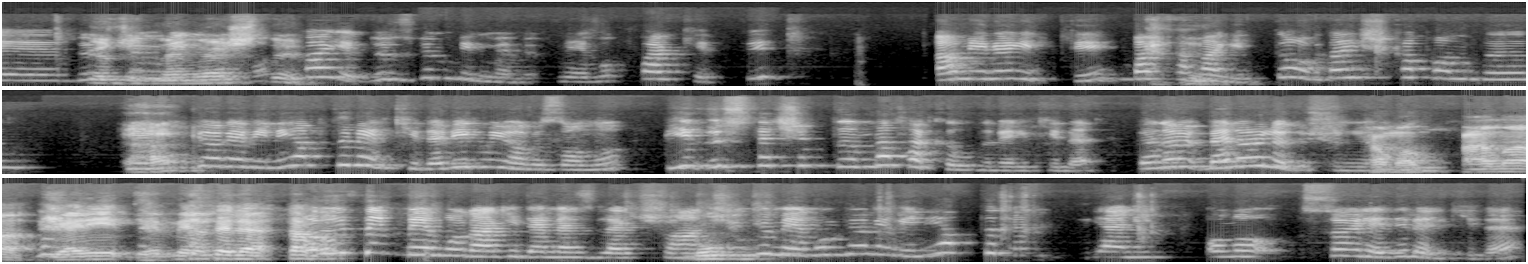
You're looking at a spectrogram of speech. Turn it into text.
e, düzgün Gözünden bir memur. Hayır düzgün bir memur, memur fark etti. Amire gitti, bakana gitti. Orada iş kapandı. Memur Aha. görevini yaptı belki de bilmiyoruz onu. Bir üste çıktığında takıldı belki de. Ben ben öyle düşünüyorum. Tamam ama yani mesela O tamam yüzden memura gidemezler şu an. Bu- Çünkü memur görevini yaptı. Yani onu söyledi belki de.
